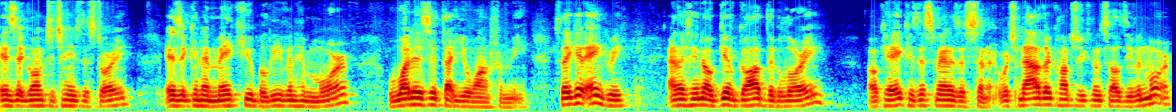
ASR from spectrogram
is it going to change the story? Is it going to make you believe in him more? What is it that you want from me? So they get angry and they say, no, give God the glory, okay, because this man is a sinner, which now they're contradicting themselves even more,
